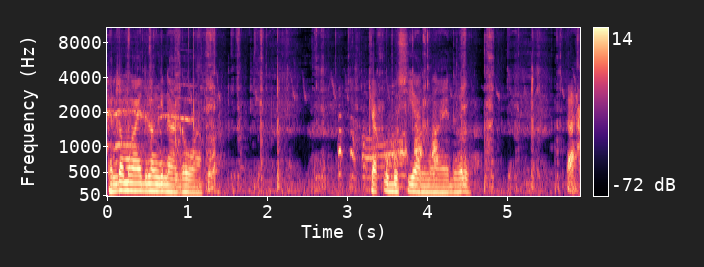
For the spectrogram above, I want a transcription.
Ganito mga idol ang ginagawa ko. Tsak ubus yan mga idol. Ah.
